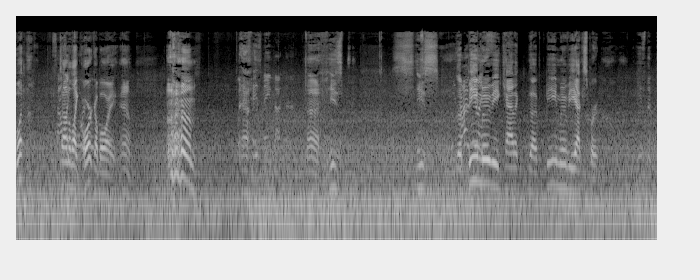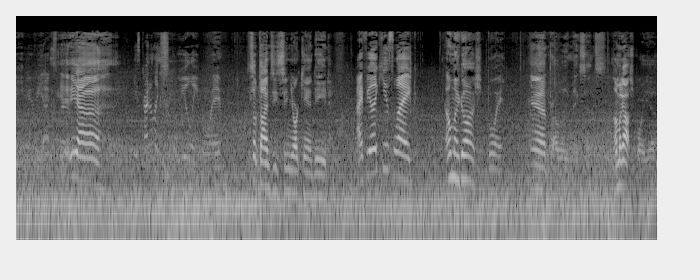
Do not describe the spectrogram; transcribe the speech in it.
what Sounds sounded like, Orca. Orca Boy? Yeah. What is Yeah. his name back there? Uh, he's he's the B movie cat the B movie expert. He's the B movie expert. Yeah, He's kind of like Squealy. Sometimes he's Senor Candide. I feel like he's like, oh my gosh, boy. Yeah, it probably makes sense. Oh my gosh, boy, yeah.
